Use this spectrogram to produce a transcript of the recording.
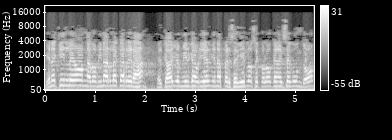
Viene King León a dominar la carrera. El caballo Emir Gabriel viene a perseguirlo, se coloca en el segundo.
